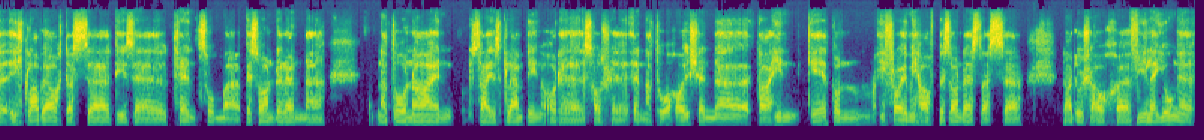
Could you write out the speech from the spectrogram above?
äh, ich glaube auch, dass äh, dieser Trend zum äh, besonderen äh, naturnahen, sei es Glamping oder solche äh, Naturhäuschen, äh, dahin geht. Und ich freue mich auch besonders, dass äh, dadurch auch äh, viele Junge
